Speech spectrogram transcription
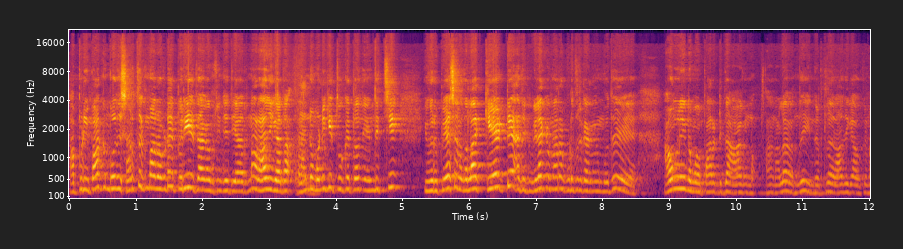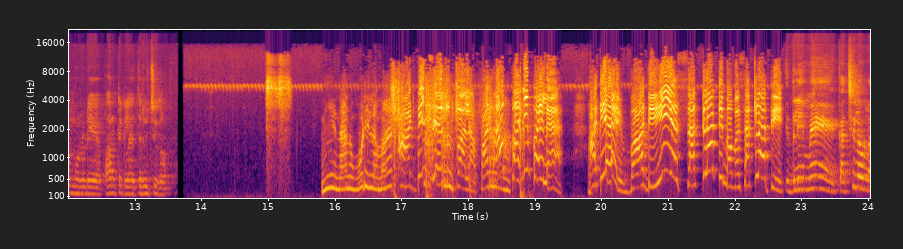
அப்படி பார்க்கும்போது சரத்குமாரை விட பெரிய தியாகம் செஞ்சது யாருன்னா ராதிகா தான். ரெண்டு மணிக்கு தூக்கத்துல இருந்து எந்திரிச்சு இவர் பேசுகிறதெல்லாம் கேட்டு அதுக்கு விளக்கம் வேற கொடுத்துருக்காங்கும் போது அவங்களையும் நம்ம பாராட்டி தான் ஆகணும். அதனால் வந்து இந்த இடத்துல ராதிகாவுக்கு நம்மளுடைய பாராட்டுக்களை தெரிவிச்சுக்கிறோம். நீ நானும் ஓடிடலாமா? அடி செருப்பால பண்ணா பண்ணி பையல. அடியே வாடி சக்லாத்தி மாமா சக்லாத்தி இதுலேயுமே கட்சியில் உள்ள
